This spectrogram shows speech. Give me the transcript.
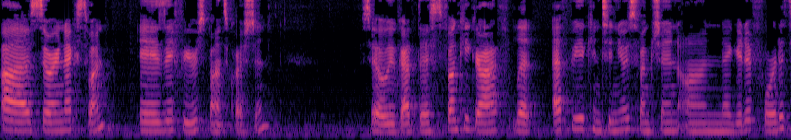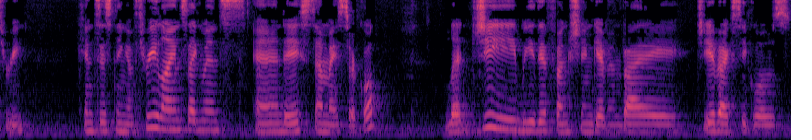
Uh, so our next one is a free response question. So we've got this funky graph. Let f be a continuous function on negative 4 to 3, consisting of three line segments and a semicircle. Let g be the function given by g of x equals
